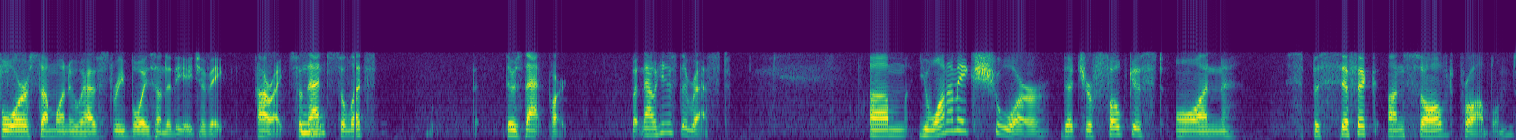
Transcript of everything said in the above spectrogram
for someone who has three boys under the age of eight. All right, so mm-hmm. that so let's there's that part. But now here's the rest. Um, you want to make sure that you're focused on specific unsolved problems,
